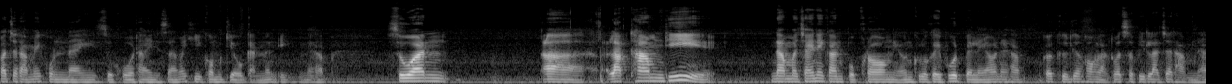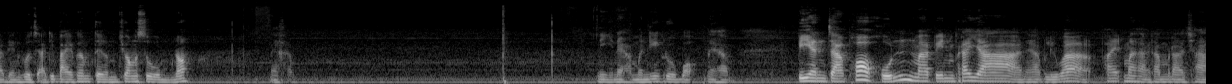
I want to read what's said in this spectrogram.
ก็จะทำให้คนในสุโขทัยสามัคคีกลมเกี่ยวกันนั่นเองนะครับ ส่วนหลักธรรมที่นำมาใช้ในการปกครองเนี่ยคุณครูเคยพูดไปแล้วนะครับ ก็คือเรื่องของหลักทศพิธราชธรรมนะครับเดี๋ยวคุณครูจะอธิบายเพิ่มเติมช่วงซูมเนาะนะครับนี่นะครับเหมือนที่ครูบอกนะครับ เปลี่ยนจากพ่อขุนมาเป็นพระยานะครับ หรือว่าพระมหาธรรมราชา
